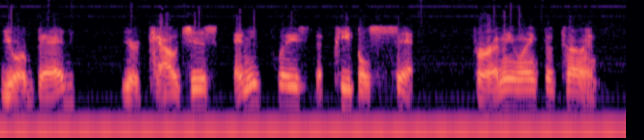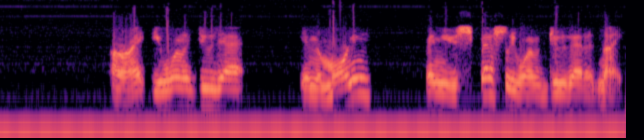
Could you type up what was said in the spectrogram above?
your bed, your couches, any place that people sit for any length of time. All right? You want to do that in the morning and you especially want to do that at night.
